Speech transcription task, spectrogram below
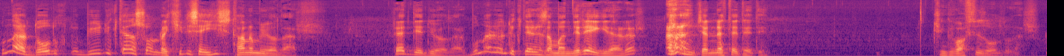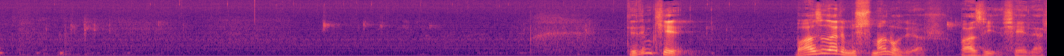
Bunlar doğduk, büyüdükten sonra kiliseyi hiç tanımıyorlar reddediyorlar. Bunlar öldükleri zaman nereye giderler? Cennete dedi. Çünkü vaftiz oldular. Dedim ki bazıları Müslüman oluyor. Bazı şeyler,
